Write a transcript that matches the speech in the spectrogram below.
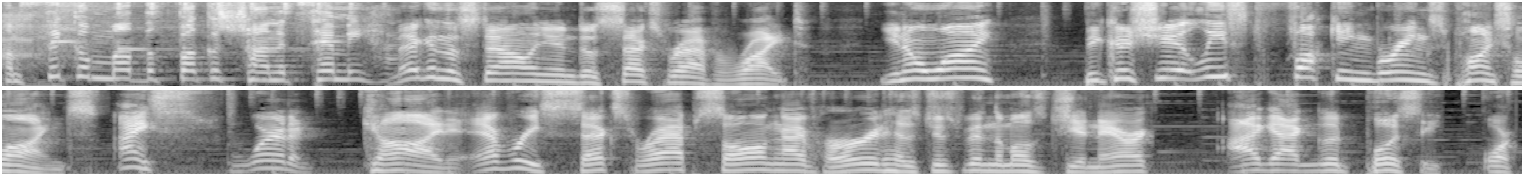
I'm sick of motherfuckers trying to tell me how. Megan Thee Stallion does sex rap right. You know why? Because she at least fucking brings punchlines. I swear to God, every sex rap song I've heard has just been the most generic, I got good pussy, or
